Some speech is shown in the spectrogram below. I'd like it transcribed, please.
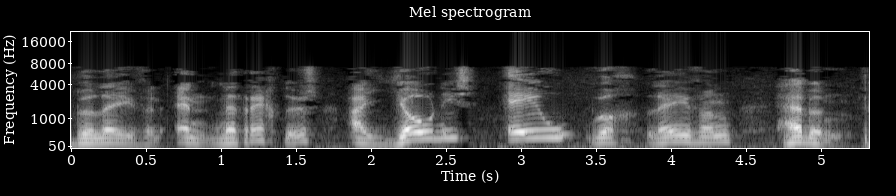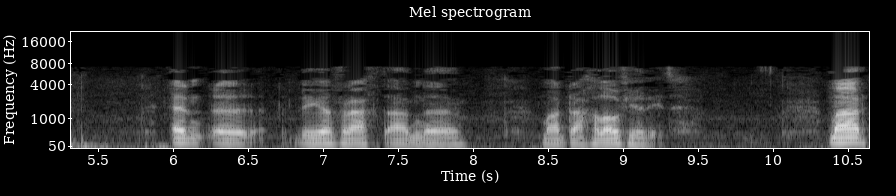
beleven. En met recht dus, aionisch, eeuwig leven hebben. En uh, de heer vraagt aan uh, Martha, geloof je dit? Maar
